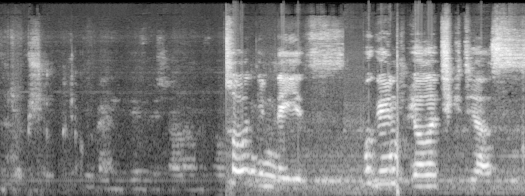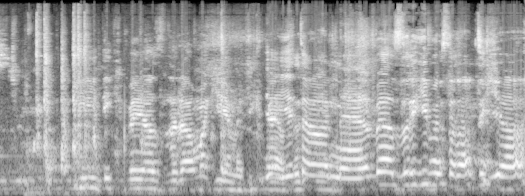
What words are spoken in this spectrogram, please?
yapacak bir şey yok. Son gündeyiz. Bugün yola çıkacağız. Giydik beyazları ama giyemedik. Ya Beyazları yeter anne. Beyazları giymesen artık ya.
